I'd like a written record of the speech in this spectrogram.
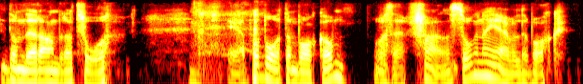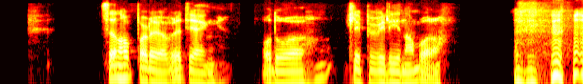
de där andra två är på båten bakom. Och så här, fan, såg någon jävel där bak. Sen hoppar det över ett gäng och då klipper vi linan bara.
